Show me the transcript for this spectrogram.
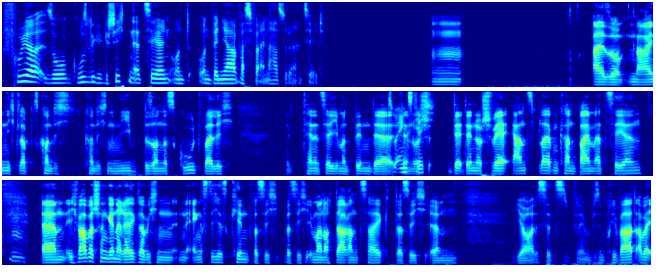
früher so gruselige Geschichten erzählen und, und wenn ja, was für eine hast du dann erzählt? Mm. Also, nein, ich glaube, das konnte ich, konnte ich noch nie besonders gut, weil ich tendenziell jemand bin, der, der, nur, der, der nur schwer ernst bleiben kann beim Erzählen. Hm. Ähm, ich war aber schon generell, glaube ich, ein, ein ängstliches Kind, was sich was sich immer noch daran zeigt, dass ich, ähm, ja, das ist jetzt ein bisschen privat, aber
